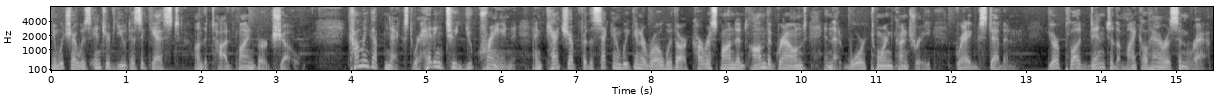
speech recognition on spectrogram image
in which I was interviewed as a guest on The Todd Feinburg Show. Coming up next, we're heading to Ukraine and catch up for the second week in a row with our correspondent on the ground in that war torn country, Gregg Stebben. You're plugged into the Michael Harrison Wrap.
